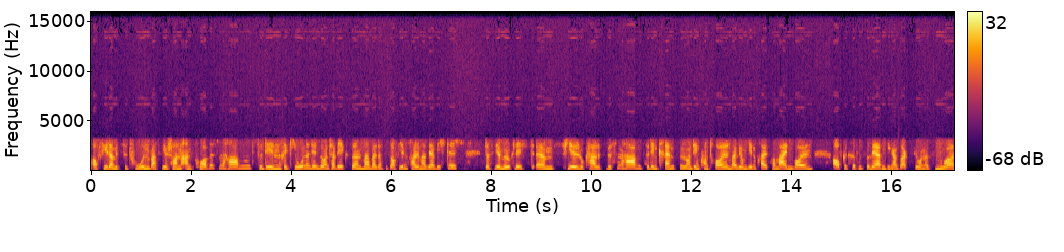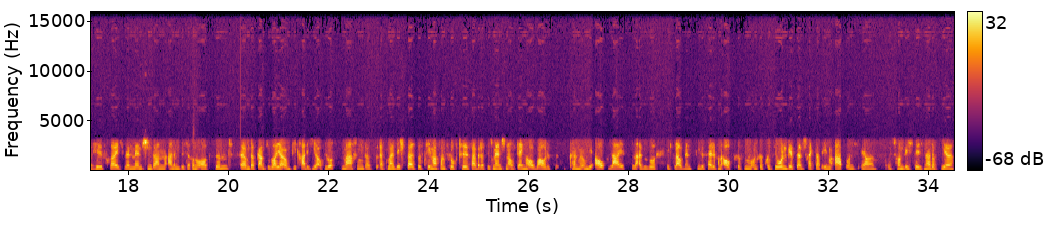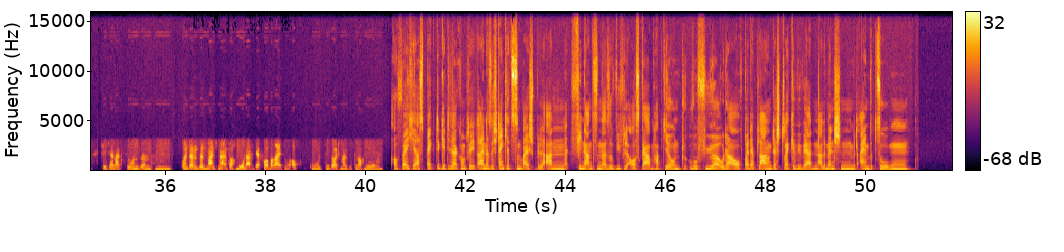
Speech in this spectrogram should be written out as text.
Auch viel damit zu tun, was wir schon an Vorwissen haben zu den Regionen, in denen wir unterwegs sind, ne? weil das ist auf jeden Fall immer sehr wichtig, dass wir möglichst ähm, viel lokales Wissen haben zu den Grenzen und den Kontrollen, weil wir um jeden Preis vermeiden wollen, aufgegriffen zu werden. Die ganze Aktion ist nur hilfreich, wenn Menschen dann an einem sicheren Ort sind. Ähm, das Ganze soll ja irgendwie gerade hier auch Lust machen, dass erstmal sichtbar ist das Thema von Fluchthilfe, aber dass sich Menschen auch denken, oh wow, das können wir irgendwie auch leisten. Also so, ich glaube, wenn es viele Fälle von Aufgriffen und Repressionen gibt, dann schreckt das eben ab und ja, ist schon wichtig, ne, dass wir sicher in Aktion sind. Hm. Und dann sind manchmal einfach Monate der Vorbereitung auch gut, die sollte man sich dann auch nehmen. Auf welche Aspekte geht ihr da konkret ein? Also ich denke jetzt zum Beispiel an Finanzen, also wie viele Ausgaben habt ihr und wofür oder auch bei der Planung der Strecke, wie werden alle Menschen mit einbezogen?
